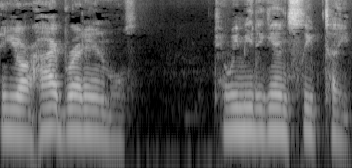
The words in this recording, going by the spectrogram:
They are hybrid animals. Till we meet again, sleep tight.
